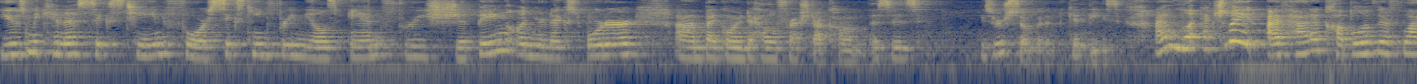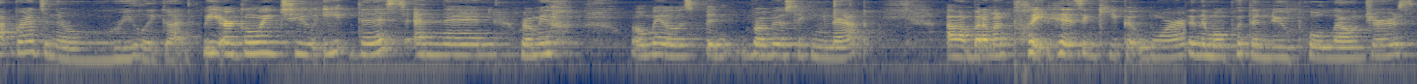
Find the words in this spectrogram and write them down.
Use MaCenna 16 for 16 free meals and free shipping on your next order um, by going to HelloFresh.com. This is these are so good. Get these. I love actually I've had a couple of their flatbreads and they're really good. We are going to eat this and then Romeo Romeo's been Romeo's taking a nap. Um, but I'm gonna plate his and keep it warm. And then we'll put the new pool loungers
